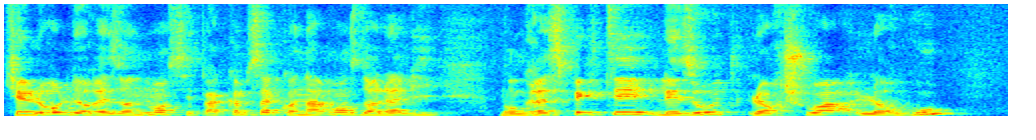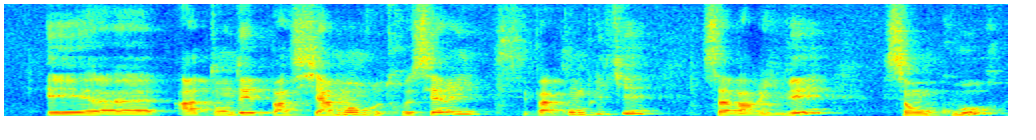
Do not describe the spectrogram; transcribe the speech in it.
quel drôle de raisonnement, c'est pas comme ça qu'on avance dans la vie. Donc respectez les autres, leur choix, leur goût, et euh, attendez patiemment votre série. C'est pas compliqué, ça va arriver, c'est en cours.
